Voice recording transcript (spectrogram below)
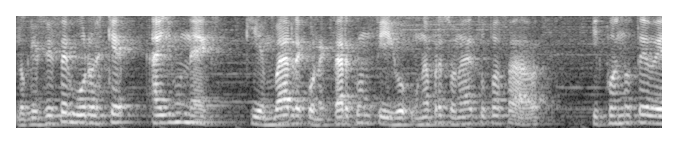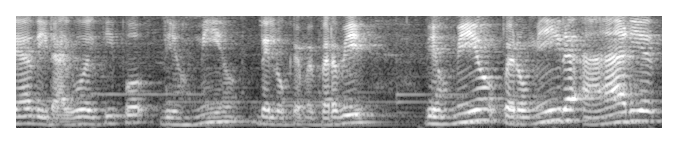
Lo que sí es seguro es que hay un ex quien va a reconectar contigo, una persona de tu pasado, y cuando te vea dirá algo del tipo, Dios mío, de lo que me perdí, Dios mío, pero mira a Aries,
